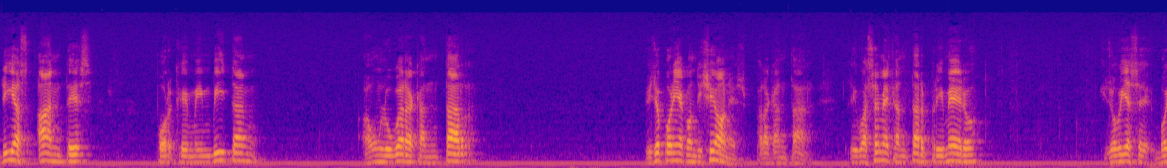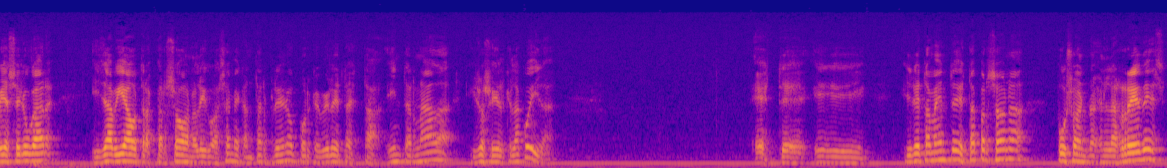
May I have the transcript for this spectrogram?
días antes, porque me invitan a un lugar a cantar, y yo ponía condiciones para cantar. Le digo, haceme cantar primero, y yo voy a ese, lugar y ya había otras personas. Le digo, haceme cantar primero porque Violeta está internada y yo soy el que la cuida. Este, y, directamente esta persona puso en las redes,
